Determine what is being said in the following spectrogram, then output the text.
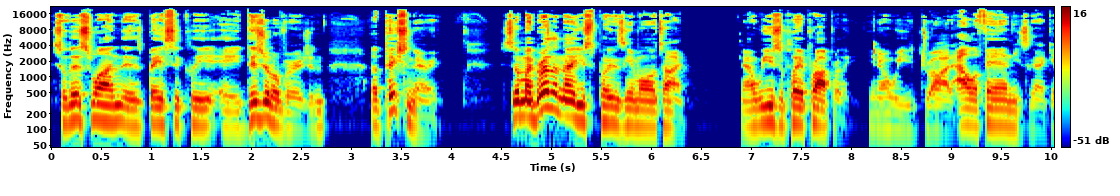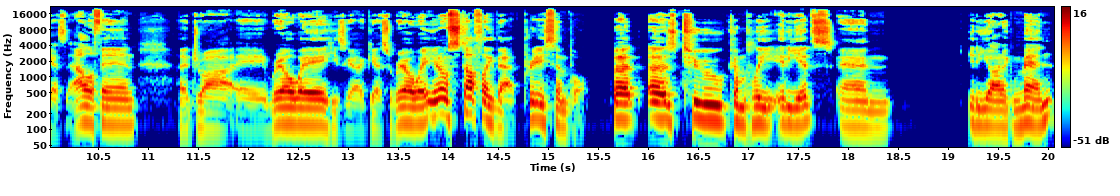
So this one is basically a digital version a Pictionary. So my brother and I used to play this game all the time. Now we used to play it properly. You know, we draw an elephant, he's got to guess elephant. I draw a railway, he's got to guess railway. You know, stuff like that. Pretty simple. But as two complete idiots and idiotic men,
